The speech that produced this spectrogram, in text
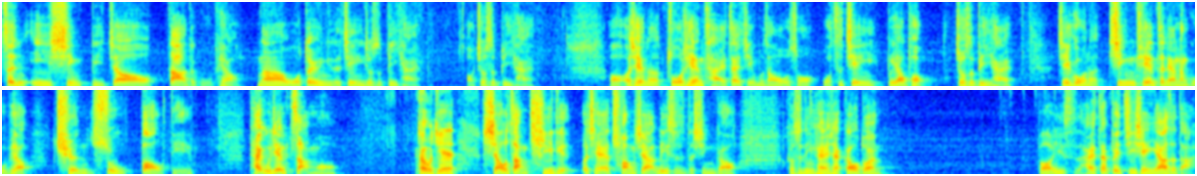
争议性比较大的股票，那我对于你的建议就是避开，哦，就是避开，哦，而且呢，昨天才在节目上我说我是建议不要碰，就是避开，结果呢，今天这两档股票全数暴跌，台股今天涨哦，台股今天小涨七点，而且还创下历史的新高，可是你看一下高端，不好意思，还在被季线压着打，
